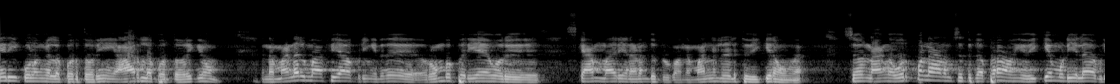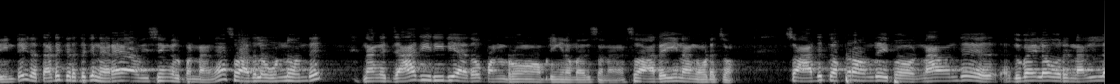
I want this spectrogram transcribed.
ஏரி குளங்களை பொறுத்த வரைக்கும் ஆறில் பொறுத்த வரைக்கும் இந்த மணல் மாஃபியா அப்படிங்கிறது ரொம்ப பெரிய ஒரு ஸ்கேம் மாதிரி நடந்துட்டு இருக்கும் அந்த மணல் எடுத்து விற்கிறவங்க ஸோ நாங்கள் ஒர்க் பண்ண ஆரம்பிச்சதுக்கு அப்புறம் அவங்க விற்க முடியல அப்படின்ட்டு இதை தடுக்கிறதுக்கு நிறையா விஷயங்கள் பண்ணாங்க. ஸோ அதில் ஒன்று வந்து நாங்கள் ஜாதி ரீதியாக ஏதோ பண்ணுறோம் அப்படிங்கிற மாதிரி சொன்னாங்க. ஸோ அதையும் நாங்கள் உடைச்சோம். ஸோ அதுக்கப்புறம் வந்து இப்போ நான் வந்து துபாயில் ஒரு நல்ல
